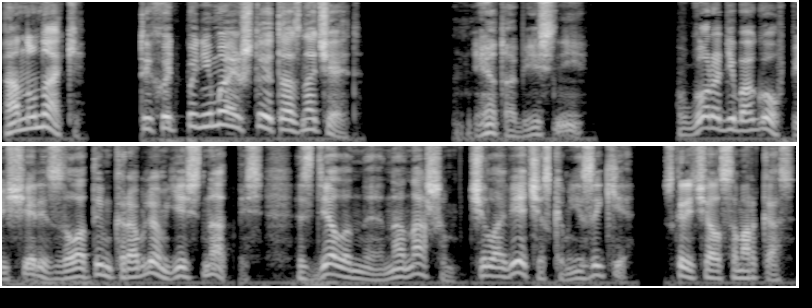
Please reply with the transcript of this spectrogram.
анунаки. Ты хоть понимаешь, что это означает?» «Нет, объясни». В городе богов, в пещере с золотым кораблем, есть надпись, сделанная на нашем человеческом языке, — вскричал Самаркас.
